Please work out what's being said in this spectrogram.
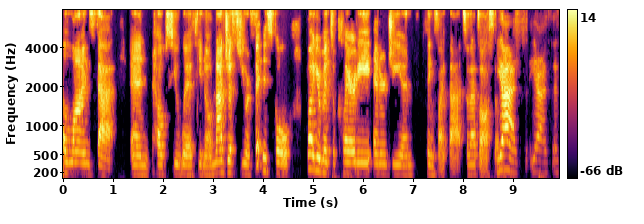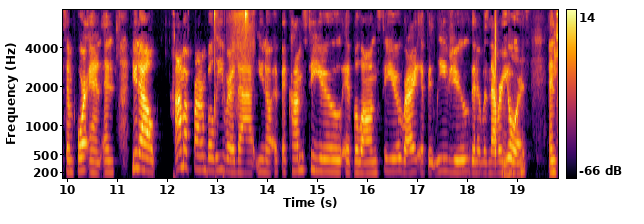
aligns that and helps you with, you know, not just your fitness goal, but your mental clarity, energy, and things like that. So that's awesome. Yes, yes, it's important. And, you know, I'm a firm believer that, you know, if it comes to you, it belongs to you, right? If it leaves you, then it was never mm-hmm. yours. And,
